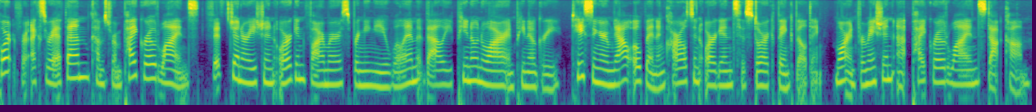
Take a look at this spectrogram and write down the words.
Support for X Ray FM comes from Pike Road Wines, fifth generation Oregon farmers bringing you Willamette Valley Pinot Noir and Pinot Gris. Tasting room now open in Carlton, Oregon's historic bank building. More information at pikeroadwines.com.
